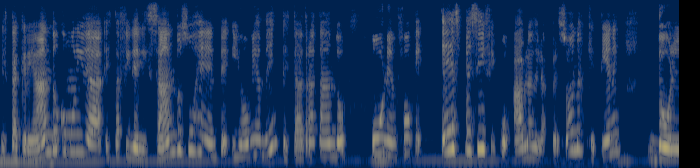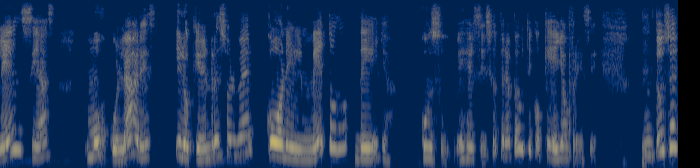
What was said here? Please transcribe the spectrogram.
Está creando comunidad, está fidelizando su gente y obviamente está tratando un enfoque específico. Habla de las personas que tienen dolencias musculares y lo quieren resolver con el método de ella, con su ejercicio terapéutico que ella ofrece. Entonces,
